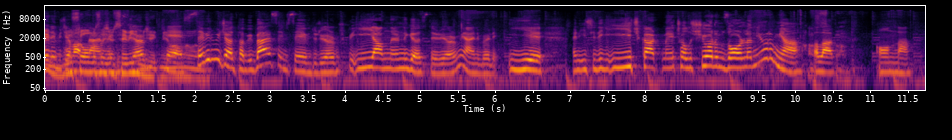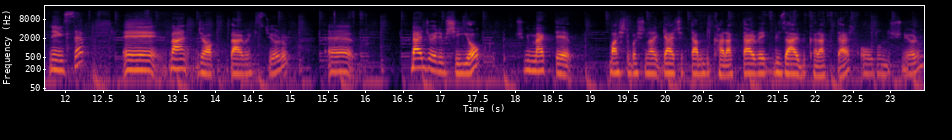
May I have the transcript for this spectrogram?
şöyle bir Buse cevap olmasa vermek şimdi istiyorum. sevilmeyecek miyim Kes. anlamadım. Sevilmeyecek tabii. Ben seni sevdiriyorum. Çünkü iyi yanlarını gösteriyorum. Yani böyle iyi, hani içindeki iyiyi çıkartmaya çalışıyorum, zorlanıyorum ya falan. Ondan. Neyse. Ee, ben cevap vermek istiyorum. Ee, bence öyle bir şey yok. Çünkü Mert de başlı başına gerçekten bir karakter ve güzel bir karakter olduğunu düşünüyorum.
